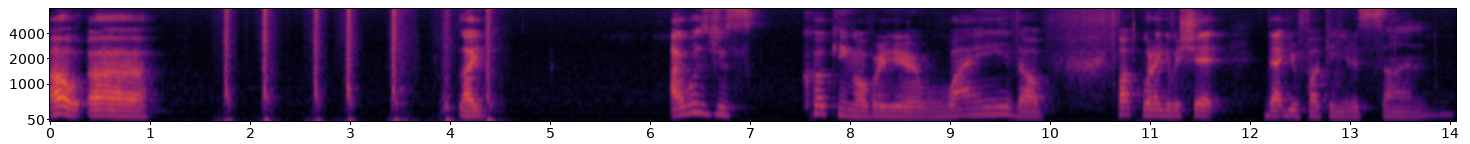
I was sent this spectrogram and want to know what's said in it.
Oh, uh. Like, I was just cooking over here. Why the fuck would I give a shit that you're fucking your son?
